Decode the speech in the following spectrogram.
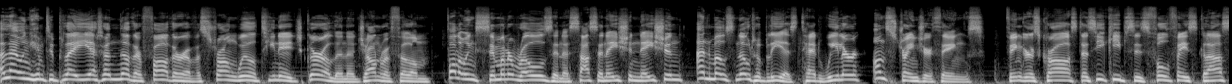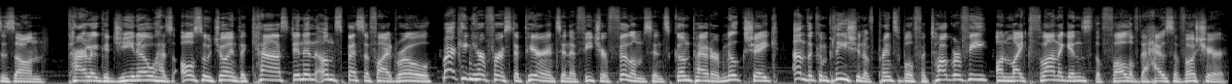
allowing him to play yet another father of a strong-willed teenage girl in a genre film, following similar roles in Assassination Nation and most notably as Ted Wheeler on Stranger Things. Fingers crossed as he keeps his full-face glasses on. Carla Gugino has also joined the cast in an unspecified role, marking her first appearance in a feature film since Gunpowder Milkshake and the completion of principal photography on Mike Flanagan's The Fall of the House of Usher.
